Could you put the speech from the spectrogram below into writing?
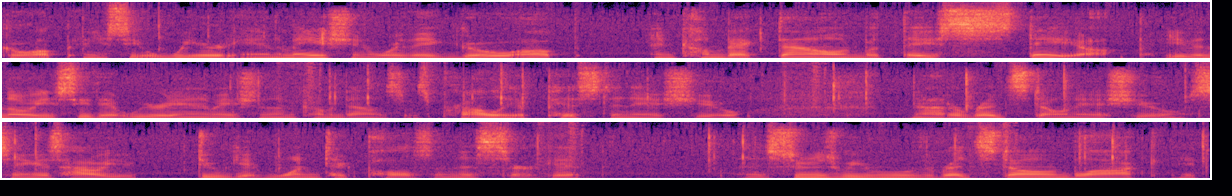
go up, and you see a weird animation where they go up and come back down, but they stay up, even though you see that weird animation of them coming down. So it's probably a piston issue not a redstone issue, seeing as how you do get one tick pulse in this circuit. And as soon as we remove the redstone block, it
